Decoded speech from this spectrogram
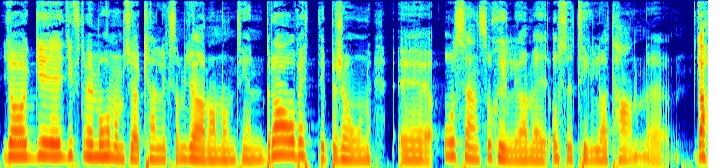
Jag eh, gifter mig med honom så jag kan liksom göra honom till en bra och vettig person eh, och sen så skiljer jag mig och ser till att han ja,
